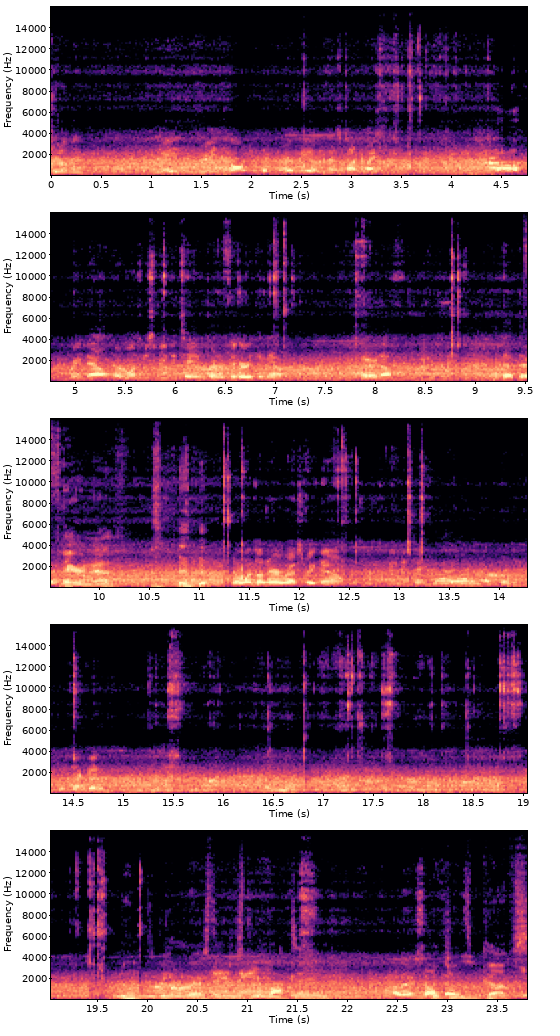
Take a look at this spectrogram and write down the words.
Gentlemen, is there anything on you that can hurt me over this pocket Oh, right now, everyone's supposed to be detained, trying to figure everything out. Fair enough? Put that there. Fair enough. No one's under arrest right now. This is being detained. Is that good? No one's being arrested, just being detained. Other than Put you in some cuffs.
